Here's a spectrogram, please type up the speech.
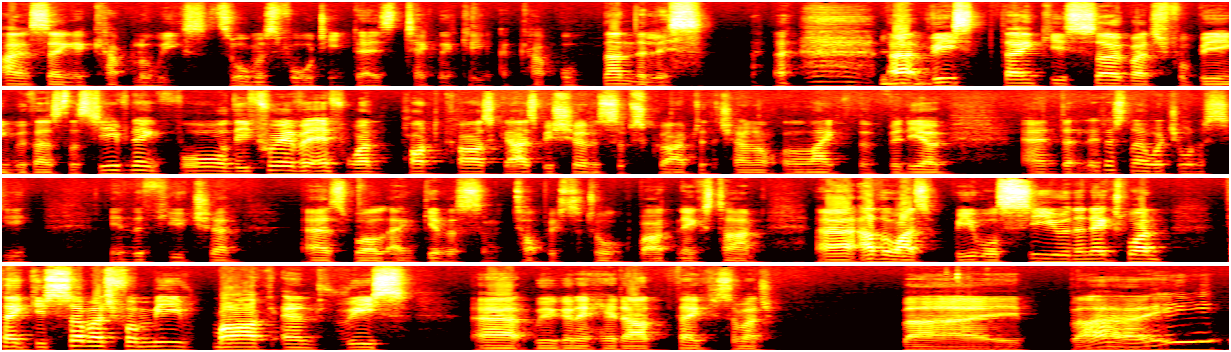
I'm saying a couple of weeks. It's almost 14 days, technically a couple, nonetheless. Uh, Reese, thank you so much for being with us this evening for the Forever F1 podcast. Guys, be sure to subscribe to the channel, like the video, and uh, let us know what you want to see in the future as well, and give us some topics to talk about next time. Uh, otherwise, we will see you in the next one. Thank you so much for me, Mark, and Reese. Uh, we're going to head out. Thank you so much. Bye bye.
